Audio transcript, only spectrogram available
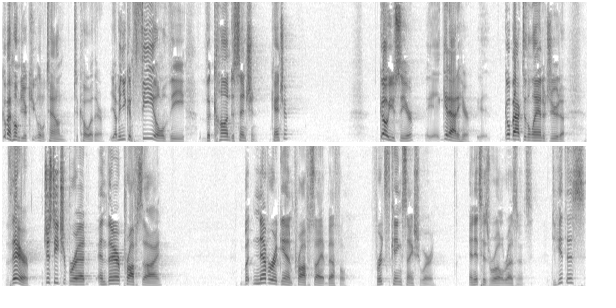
Go back home to your cute little town, Tekoa. There, I mean, you can feel the the condescension, can't you? Go, you seer, Get out of here. Go back to the land of Judah. There, just eat your bread, and there prophesy. But never again prophesy at Bethel, for it's the king's sanctuary, and it's his royal residence. Do you get this?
